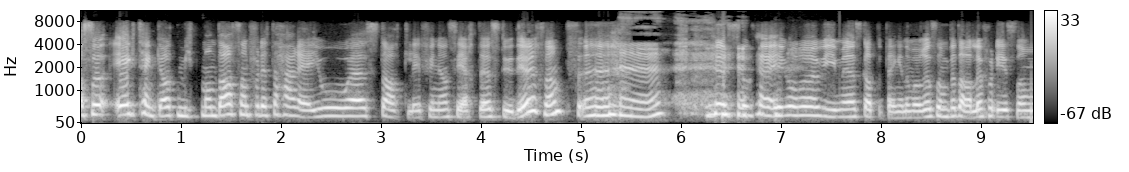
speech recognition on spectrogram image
altså jeg tenker at mitt mandat, for dette her er jo eh, statlig finansierte studier. sant? så det er jo vi med skattepengene våre som betaler for de som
